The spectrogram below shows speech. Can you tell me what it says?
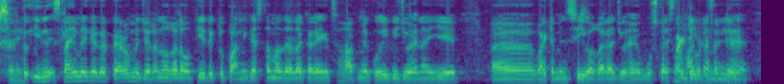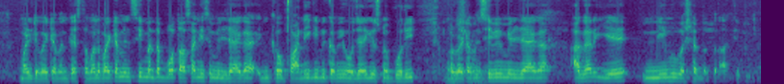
सही। तो इन इस्लामी में कि अगर पैरों में जलन वगैरह होती है तो पानी का इस्तेमाल ज़्यादा करें साथ में कोई भी जो है ना ये वाइटामिन सी वगैरह जो है उसका इस्तेमाल कर सकते हैं। मल्टीविटामिन का इस्तेमाल। विटामिन सी मतलब बहुत आसानी से मिल जाएगा। इनको पानी की भी कमी हो जाएगी उसमें पूरी और विटामिन सी भी मिल जाएगा। अगर ये नींबू का शरबत बना के पिए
